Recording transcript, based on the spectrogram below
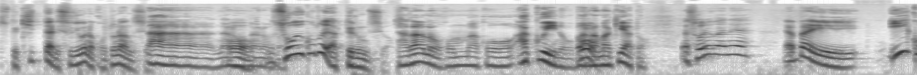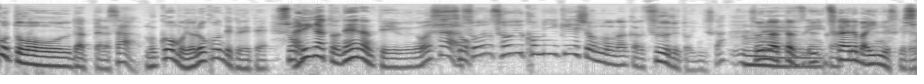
つって切ったりするようなことなんですよ。ああなるほどなるほどうんそういうことをやってるんですよ。ただのほんまこう悪意のばらまきやとそれはねやっぱりいいことだったらさ向こうも喜んでくれてありがとうねなんていうのはさそう。そうそういうコミュニケーションの中のツールというんですか、そういうのだったら使えればいいんですけど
